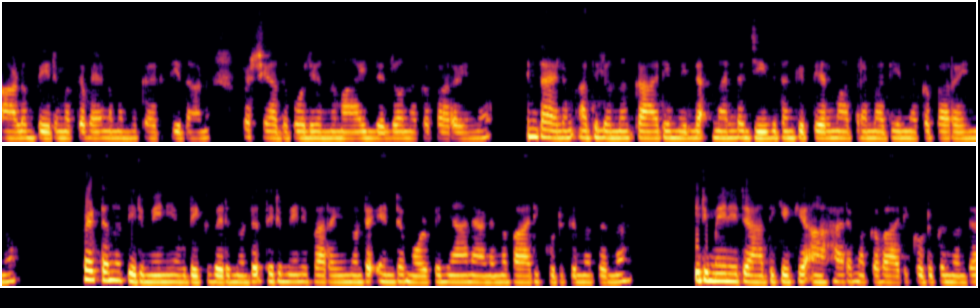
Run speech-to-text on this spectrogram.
ആളും പേരുമൊക്കെ വേണമെന്ന് കരുതിയതാണ്. പക്ഷെ അതുപോലെയൊന്നും ആയില്ലല്ലോ എന്നൊക്കെ പറയുന്നു. എന്തായാലും അതിലൊന്നും കാര്യമില്ല. നല്ല ജീവിതം കിട്ടിയാൽ മാത്രം മതി എന്നൊക്കെ പറയുന്നു. പെട്ടെന്ന് തിരുമേനി അവിടേക്ക് വരുന്നുണ്ട്. തിരുമേനി പറയുന്നുണ്ട് എന്റെ മോൾക്ക് ഞാനാണെന്ന് വാരി കൊടുക്കുന്നതെന്ന് തിരുമേനി രാധികയ്ക്ക് ആഹാരമൊക്കെ വാരി കൊടുക്കുന്നുണ്ട്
